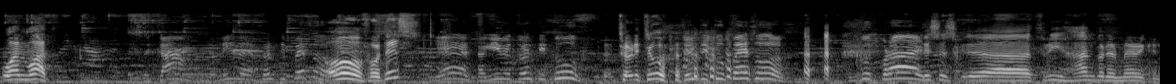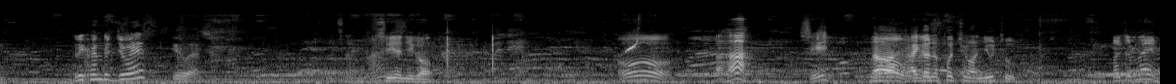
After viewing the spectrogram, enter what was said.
One what? The cam, the leader, 20 pesos. Oh, for this? Yes, I give you 22. 32. 22 pesos. Good price. this is uh, 300 American 300 US? US. Nice. See, and you go, Oh, aha. See? Now I'm going to put you on YouTube. what's your name?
